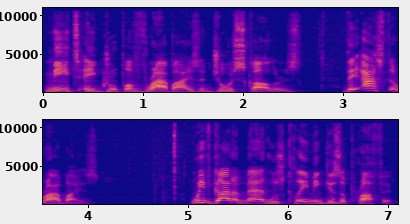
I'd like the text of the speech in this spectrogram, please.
meet a group of rabbis and Jewish scholars. They ask the rabbis, We've got a man who's claiming he's a prophet.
